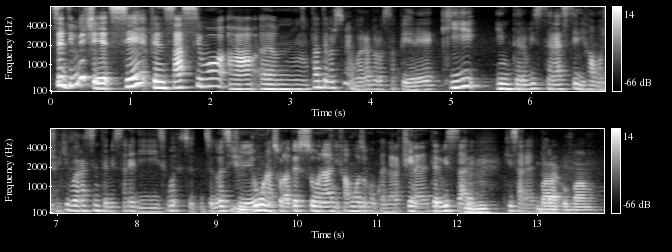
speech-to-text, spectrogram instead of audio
Senti, invece, se pensassimo a um, tante persone vorrebbero sapere chi intervisteresti di famoso, cioè chi vorresti intervistare di, se, se dovessi scegliere mm. una sola persona di famoso con cui andare a cena da intervistare, mm-hmm. chi sarebbe? Barack Obama.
